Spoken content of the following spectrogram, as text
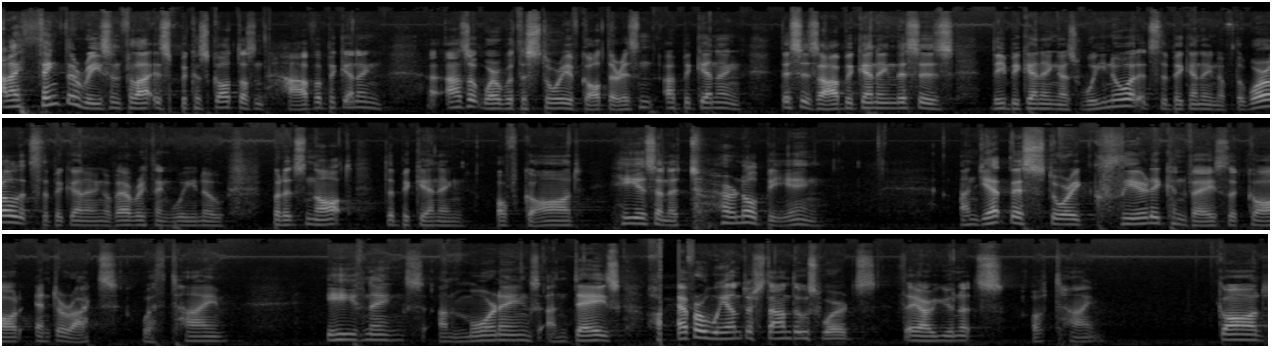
And I think the reason for that is because God doesn't have a beginning. As it were, with the story of God, there isn't a beginning. This is our beginning. This is the beginning as we know it. It's the beginning of the world. It's the beginning of everything we know. But it's not the beginning of God. He is an eternal being. And yet, this story clearly conveys that God interacts with time. Evenings and mornings and days, however we understand those words, they are units of time. God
